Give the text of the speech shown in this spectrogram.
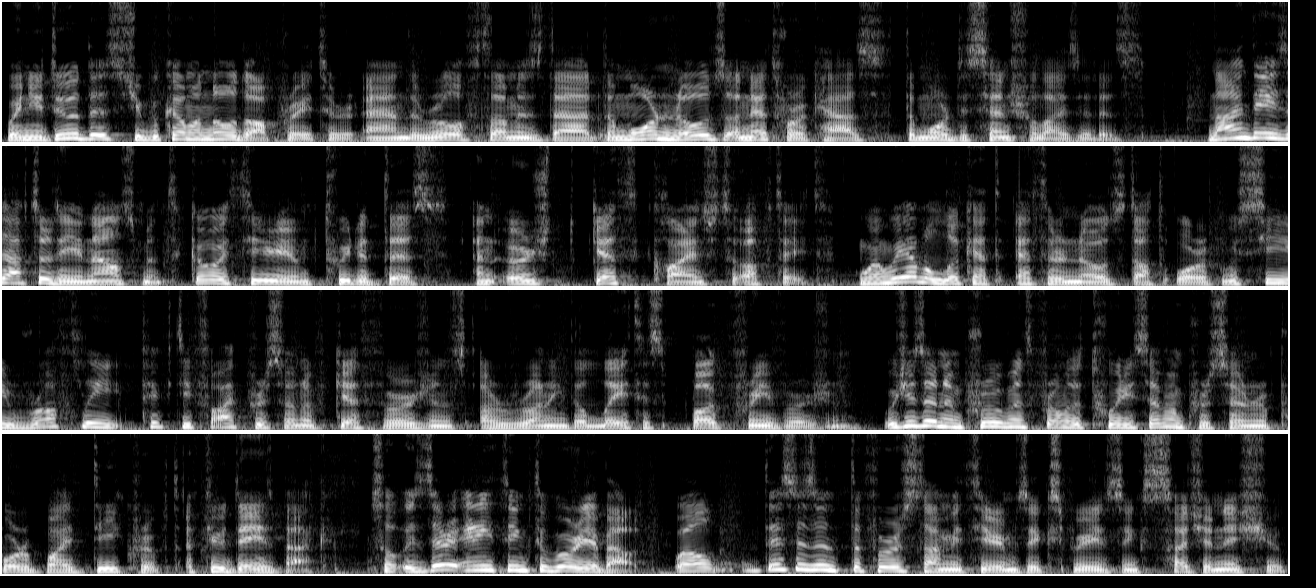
When you do this, you become a node operator, and the rule of thumb is that the more nodes a network has, the more decentralized it is. Nine days after the announcement, Go Ethereum tweeted this and urged Geth clients to update. When we have a look at ethernodes.org, we see roughly 55% of Geth versions are running the latest bug-free version, which is an improvement from the 27% reported by Decrypt a few days back. So is there anything to worry about? Well, this isn't the first time Ethereum is experiencing such an issue.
